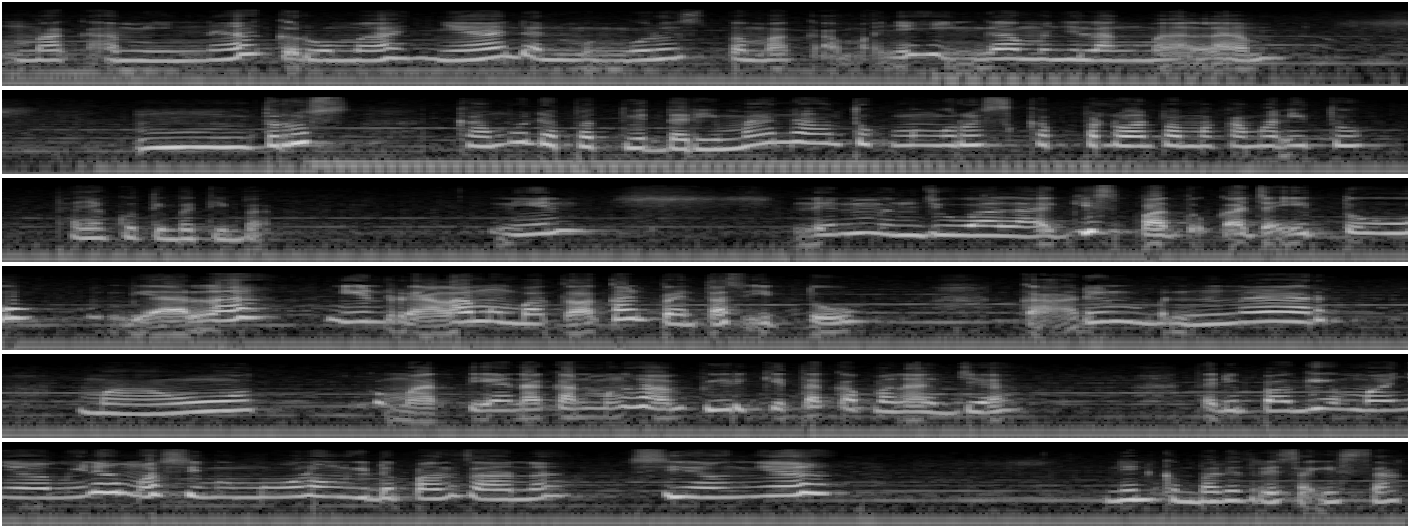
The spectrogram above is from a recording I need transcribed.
emak Aminah ke rumahnya dan mengurus pemakamannya hingga menjelang malam. Hmm, terus kamu dapat duit dari mana untuk mengurus keperluan pemakaman itu? Tanyaku tiba-tiba. Nin, Nin menjual lagi sepatu kaca itu. Biarlah Nin rela membatalkan pentas itu. Karin benar. Maut, kematian akan menghampiri kita kapan aja. Tadi pagi emaknya Aminah masih memulung di depan sana. Siangnya, Nin kembali terisak-isak.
